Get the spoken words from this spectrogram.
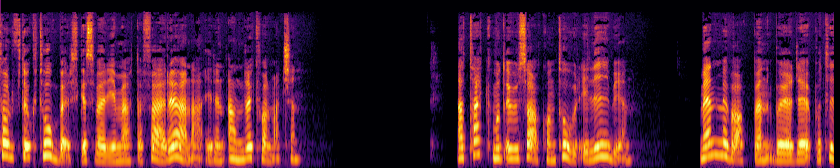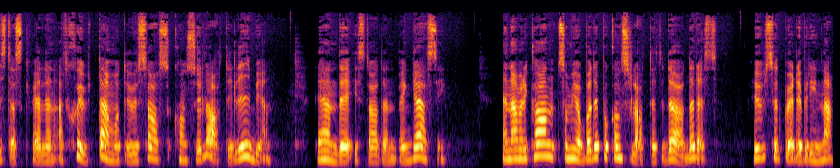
12 oktober ska Sverige möta Färöarna i den andra kvalmatchen. Attack mot USA-kontor i Libyen. Män med vapen började på tisdagskvällen att skjuta mot USAs konsulat i Libyen. Det hände i staden Benghazi. En amerikan som jobbade på konsulatet dödades. Huset började brinna.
